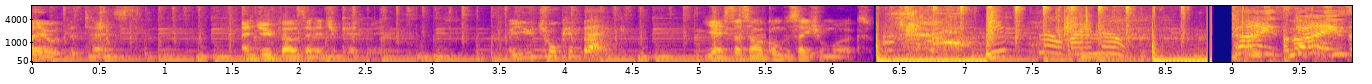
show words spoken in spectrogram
Failed the test. And you failed to educate me. Are you talking back? Yes, that's how a conversation works. Guys, guys,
